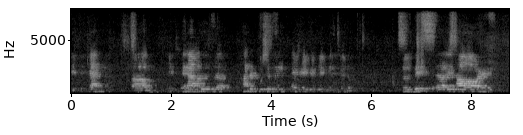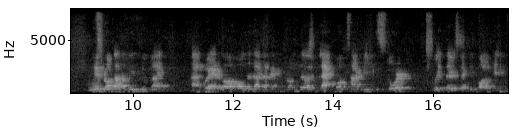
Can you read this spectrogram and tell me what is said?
it, can um, it enables uh, 100 pushes in every 15 minutes window. So this uh, is how our web raw database look like, and where uh, all the data coming from the black box are being stored with the respective column headings.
